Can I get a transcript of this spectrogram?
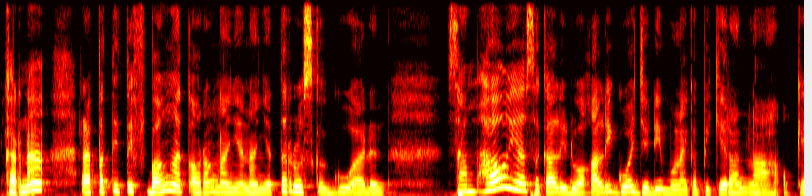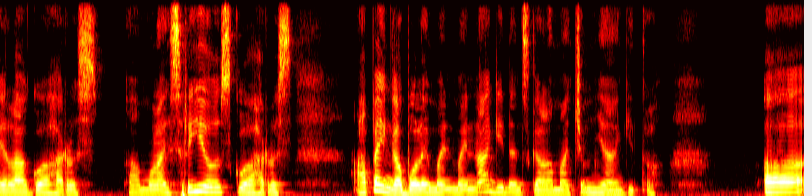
Karena repetitif banget orang nanya-nanya terus ke gue dan somehow ya sekali dua kali gue jadi mulai kepikiran lah oke okay lah gue harus uh, mulai serius gue harus apa yang nggak boleh main-main lagi dan segala macemnya gitu. Uh,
